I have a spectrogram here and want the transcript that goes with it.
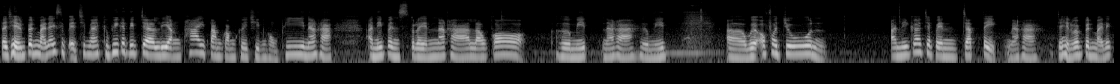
แต่เห็นเป็นหมายเลข11 ใช่ไหมคือพี่กระติบจะเรียงไพ่ตามความเคยชินของพี่นะคะ อันนี้เป็น Strength นะคะ แล้วก็ Hermit นะคะ Hermit เอ่อ Well of Fortune อันนี้ก็จะเป็น Justice นะคะ จะเห็นว่าเป็นหมายเลข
